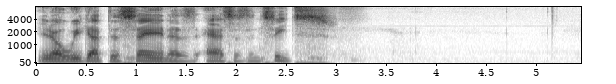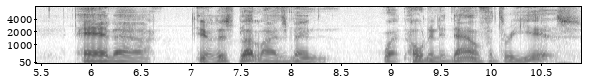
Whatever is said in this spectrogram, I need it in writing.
you know, we got this saying as asses and seats. And, uh, you know, this bloodline's been, what, holding it down for three years.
